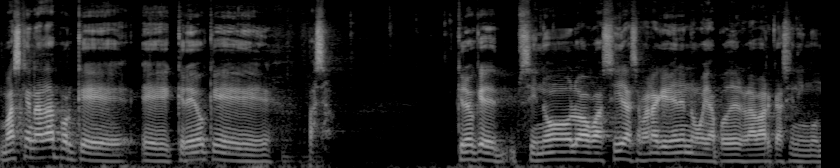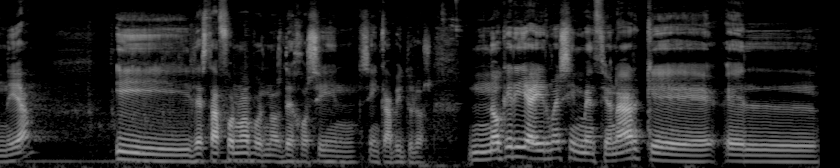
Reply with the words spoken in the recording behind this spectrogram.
Más que nada porque eh, creo que pasa. Creo que si no lo hago así, la semana que viene no voy a poder grabar casi ningún día y de esta forma pues nos dejo sin, sin capítulos. No quería irme sin mencionar que el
